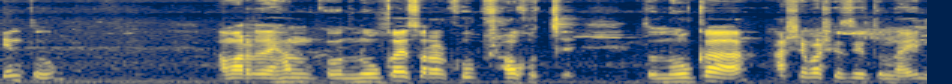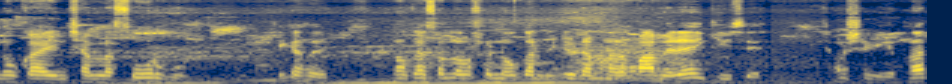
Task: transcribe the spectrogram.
কিন্তু আমার এখন নৌকায় চড়ার খুব শখ হচ্ছে। তো নৌকা আশেপাশে যেহেতু নাই, নৌকা ইনশাল্লাহ চড়বো। ঠিক আছে? নৌকায় চললে অবশ্যই নৌকার ভিডিওটা আপনারা পাবেন। রে কি হয়েছে সমস্যা কি আপনার?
